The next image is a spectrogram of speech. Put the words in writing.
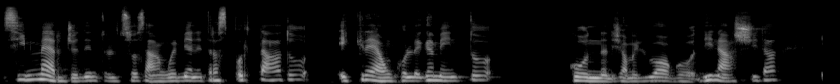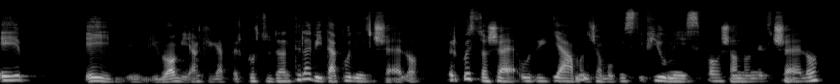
si immerge dentro il suo sangue, viene trasportato e crea un collegamento con diciamo, il luogo di nascita e, e i luoghi anche che ha percorso durante la vita con il cielo. Per questo c'è un richiamo, diciamo, questi fiumi sfociano nel cielo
